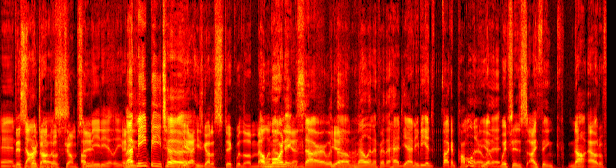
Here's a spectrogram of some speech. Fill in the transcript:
And This is where Dantos Dantos jumps in. immediately. And Let me beat her. yeah, he's got a stick with a a melon. on the morning star with Yeah. the melon for the head. Yeah, and he begins fucking pummeling her Yeah, with it. which is I think not out of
